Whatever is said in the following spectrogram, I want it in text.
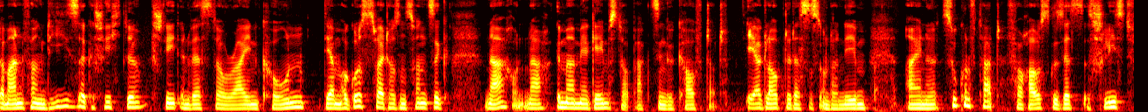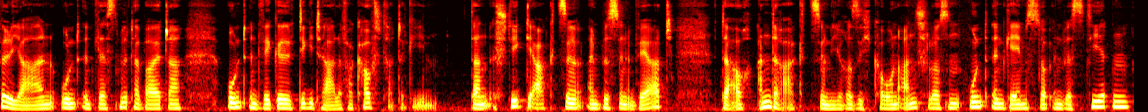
am Anfang dieser Geschichte steht Investor Ryan Cohn, der im August 2020 nach und nach immer mehr GameStop-Aktien gekauft hat. Er glaubte, dass das Unternehmen eine Zukunft hat, vorausgesetzt es schließt Filialen und entlässt Mitarbeiter und entwickelt digitale Verkaufsstrategien. Dann stieg die Aktie ein bisschen im Wert, da auch andere Aktionäre sich Cohen anschlossen und in GameStop investierten.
